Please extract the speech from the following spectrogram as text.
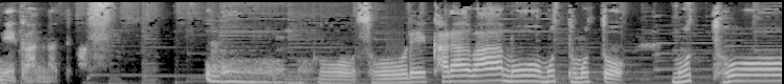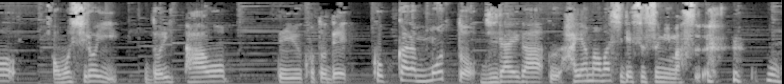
メーカーになってます。おーもうそれからはもうもっともっともっと面白いドリッパーをっていうことでここからもっと時代が早回しで進みますほう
